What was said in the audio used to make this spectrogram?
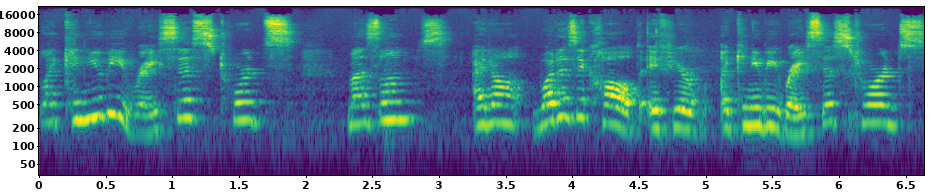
like? Can you be racist towards Muslims? I don't. What is it called? If you're like, can you be racist towards?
